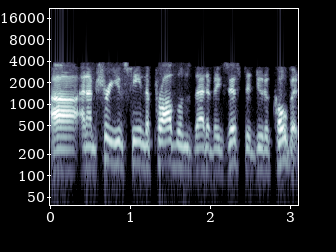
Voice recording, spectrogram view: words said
Uh, and I'm sure you've seen the problems that have existed due to COVID.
